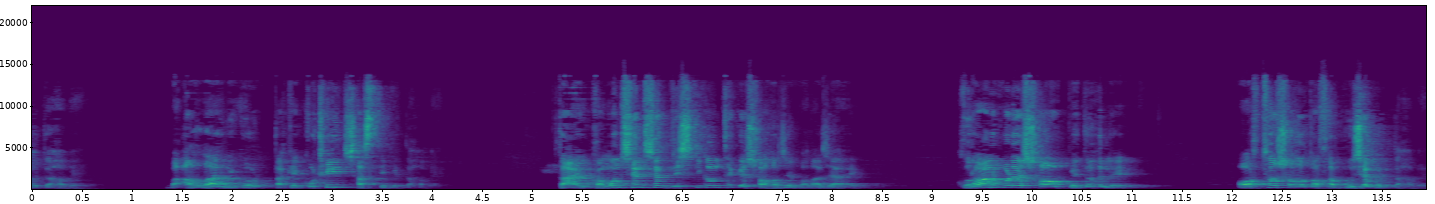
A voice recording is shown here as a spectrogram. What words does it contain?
হতে হবে বা আল্লাহর নিকট তাকে কঠিন শাস্তি পেতে হবে। তাই কমন সেন্সের দৃষ্টিকোণ থেকে সহজে বলা যায়, কোরআন পড়ে সব পেতে হলে অর্থসহ তথা বুঝে পড়তে হবে।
